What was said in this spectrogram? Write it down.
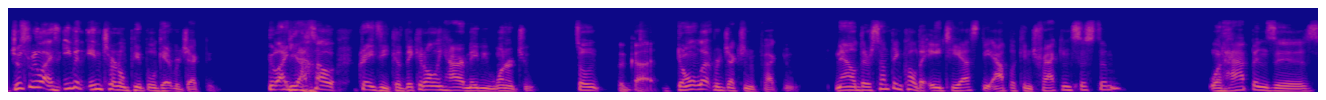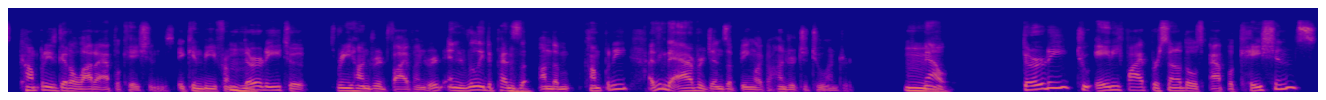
Just realize even internal people get rejected. Like Yeah. that's how crazy because they can only hire maybe one or two. So oh god don't let rejection affect you. Now there's something called the ATS, the applicant tracking system. What happens is companies get a lot of applications. It can be from Mhm. 30 to 300, 500, and it really depends Mhm. on the company. I think the average ends up being like 100 to 200. Mm. Now, 30 to 85% of those applications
